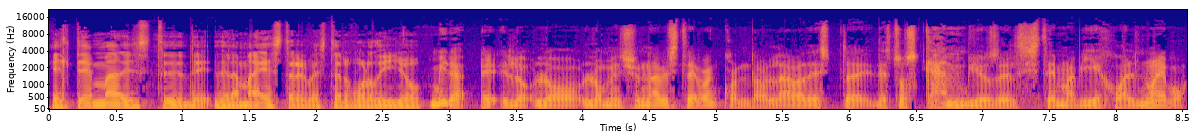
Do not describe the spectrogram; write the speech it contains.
el tema de, este, de, la maestra, el Bester Gordillo. Mira, eh, lo, lo, lo, mencionaba Esteban cuando hablaba de, este, de estos cambios del sistema viejo al nuevo.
